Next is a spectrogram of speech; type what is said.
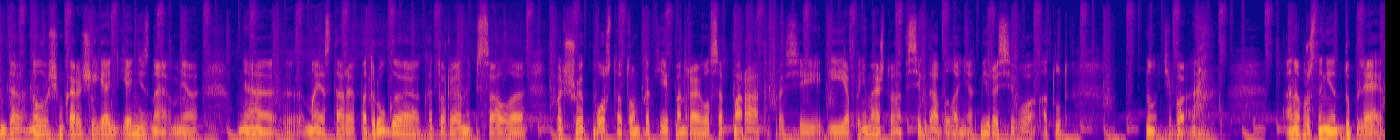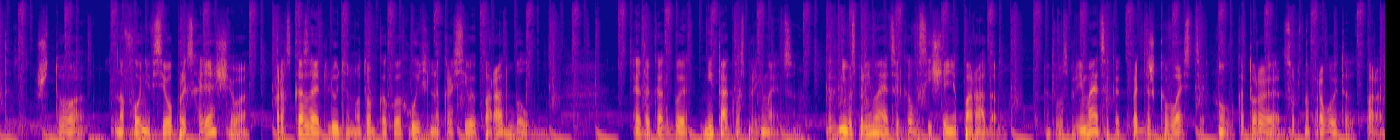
да, ну, в общем, короче, я, я не знаю. У меня, у меня э, моя старая подруга, которая написала большой пост о том, как ей понравился парад в России, и я понимаю, что она всегда была не от мира сего, а тут, ну, типа, она просто не отдупляет, что на фоне всего происходящего рассказать людям о том, какой охуительно красивый парад был, это как бы не так воспринимается. Это не воспринимается как восхищение парадом. Это воспринимается как поддержка власти, ну, которая, собственно, проводит этот парад.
